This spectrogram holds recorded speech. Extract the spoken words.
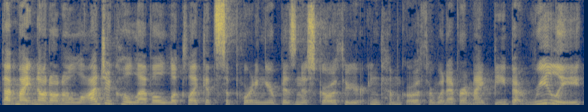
that might not on a logical level look like it's supporting your business growth or your income growth or whatever it might be, but really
